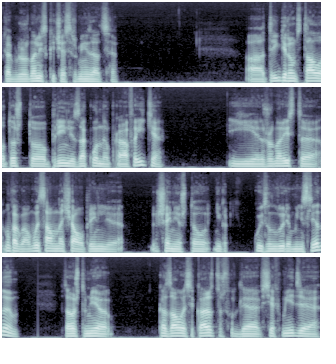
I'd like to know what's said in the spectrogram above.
как бы журналистская часть организации. А, триггером стало то, что приняли законы про фейки, и журналисты, ну, как бы, а мы с самого начала приняли решение, что никакой цензуре мы не следуем, потому что мне казалось и кажется, что для всех медиа,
